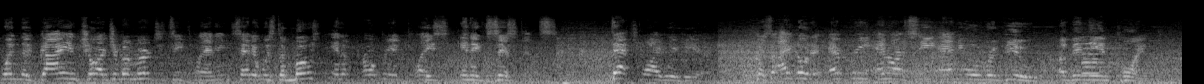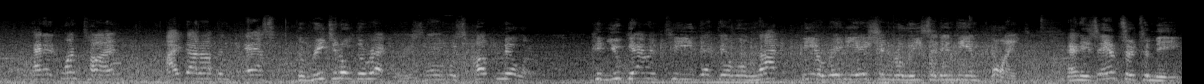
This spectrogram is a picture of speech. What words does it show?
when the guy in charge of emergency planning said it was the most inappropriate place in existence. That's why we're here. Because I go to every NRC annual review of Indian Point. And at one time, I got up and asked the regional director, his name was Hub Miller, can you guarantee that there will not be a radiation release at Indian Point? And his answer to me,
